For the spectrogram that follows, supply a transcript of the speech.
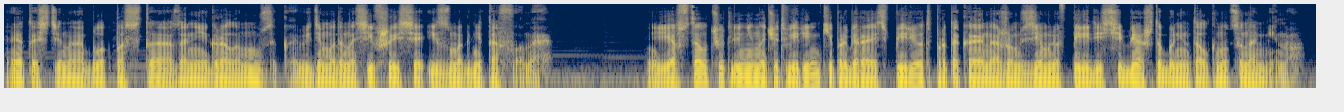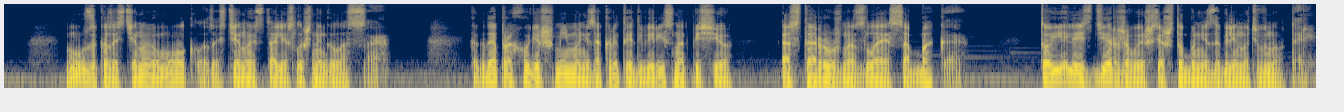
Это стена блокпоста, за ней играла музыка, видимо, доносившаяся из магнитофона. Я встал чуть ли не на четвереньки, пробираясь вперед, протыкая ножом землю впереди себя, чтобы не толкнуться на мину. Музыка за стеной умолкла, за стеной стали слышны голоса. Когда проходишь мимо незакрытой двери с надписью «Осторожно, злая собака», то еле сдерживаешься, чтобы не заглянуть внутрь.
